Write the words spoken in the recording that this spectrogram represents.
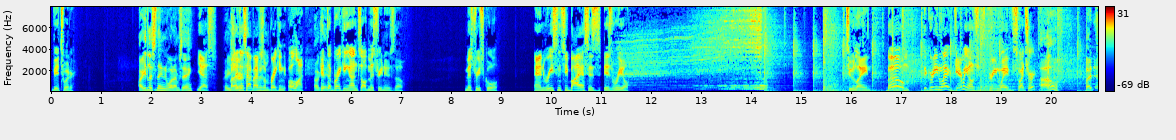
via Twitter. Are you listening to what I'm saying? Yes, Are you but I just have I have some breaking. Hold on, Okay. hit the breaking unsolved mystery news though. Mystery school, and recency bias is is real. Tulane, boom, the green wave. Jeremy owns a green wave sweatshirt. Oh, but uh,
